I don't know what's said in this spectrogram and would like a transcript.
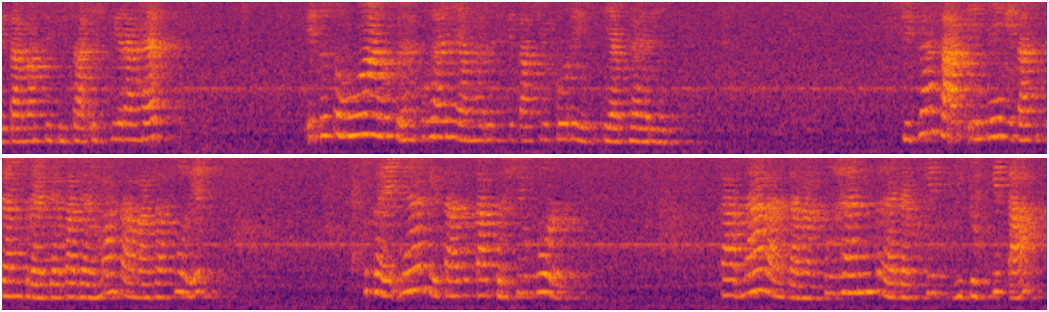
kita masih bisa istirahat. Itu semua anugerah Tuhan yang harus kita syukuri setiap hari. Jika saat ini kita sedang berada pada masa-masa sulit, sebaiknya kita tetap bersyukur karena rancangan Tuhan hidup kita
